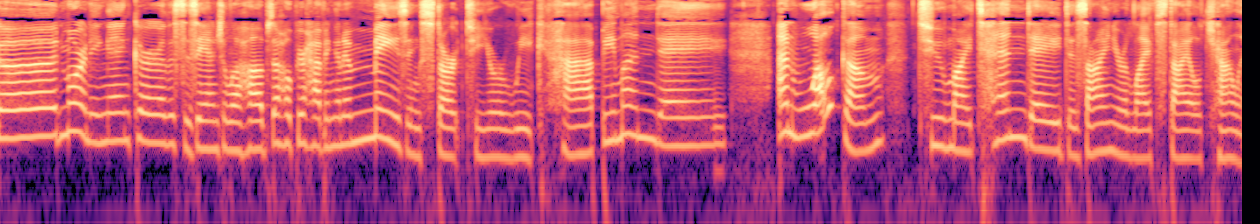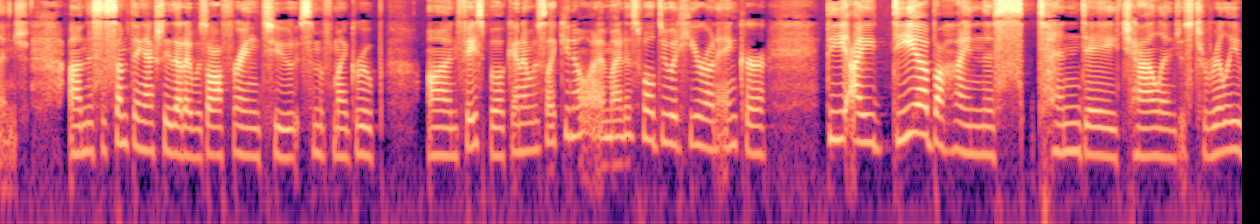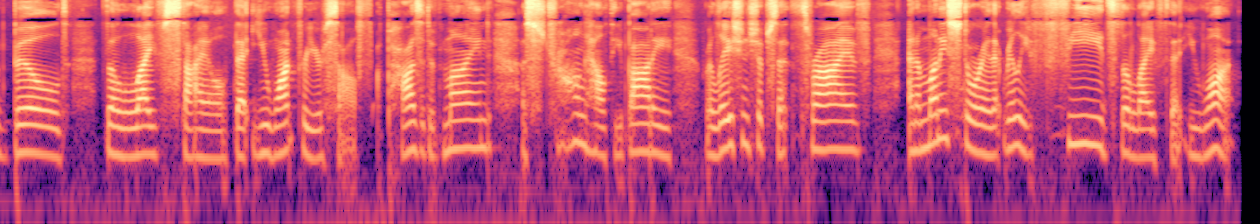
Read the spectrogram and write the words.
Good morning, Anchor. This is Angela Hubbs. I hope you're having an amazing start to your week. Happy Monday. And welcome to my 10 day Design Your Lifestyle Challenge. Um, this is something actually that I was offering to some of my group on Facebook, and I was like, you know, I might as well do it here on Anchor. The idea behind this 10 day challenge is to really build the lifestyle that you want for yourself a positive mind, a strong, healthy body, relationships that thrive, and a money story that really feeds the life that you want.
